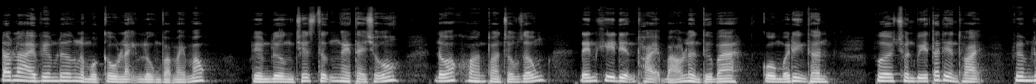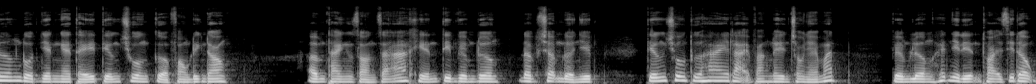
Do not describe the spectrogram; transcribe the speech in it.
Đáp lại Viêm Lương là một câu lạnh lùng và máy móc. Viêm Lương chết sững ngay tại chỗ, đầu óc hoàn toàn trống rỗng, đến khi điện thoại báo lần thứ ba, cô mới định thần, vừa chuẩn bị tắt điện thoại, Viêm Lương đột nhiên nghe thấy tiếng chuông cửa phòng đinh đong. Âm thanh giòn giã khiến tim Viêm Lương đập chậm nửa nhịp, tiếng chuông thứ hai lại vang lên trong nháy mắt. Viêm Lương hết nhìn điện thoại di động,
